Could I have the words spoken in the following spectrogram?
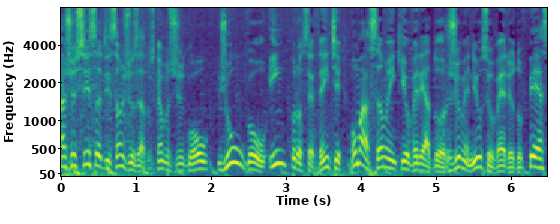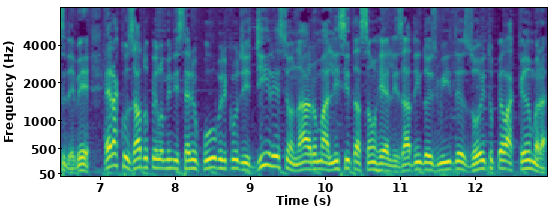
A Justiça de São José dos Campos julgou, julgou improcedente uma ação em que o vereador Juvenil Silvério do PSDB era acusado pelo Ministério Público de direcionar uma licitação realizada em 2018 pela Câmara,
